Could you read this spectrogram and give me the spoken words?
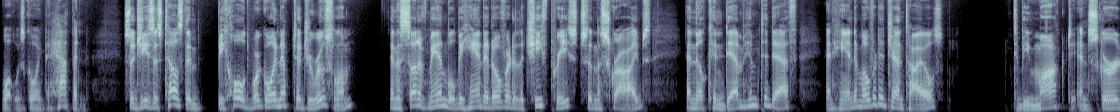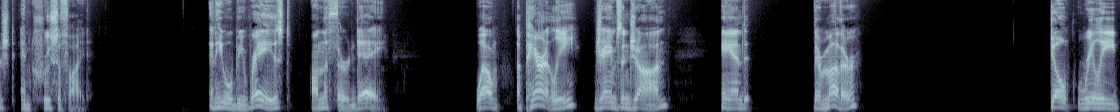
what was going to happen. So Jesus tells them, Behold, we're going up to Jerusalem, and the Son of Man will be handed over to the chief priests and the scribes, and they'll condemn him to death and hand him over to Gentiles to be mocked and scourged and crucified. And he will be raised on the third day. Well, apparently, James and John and their mother don't really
